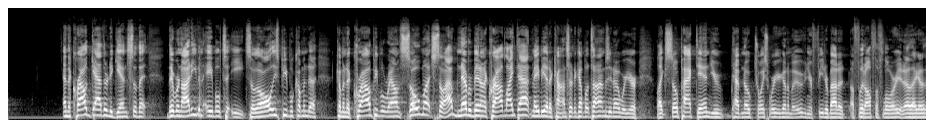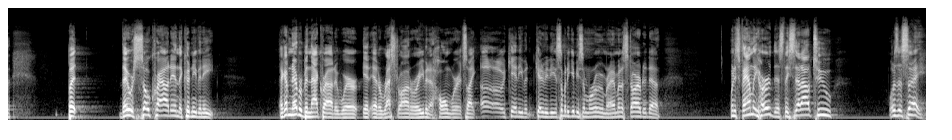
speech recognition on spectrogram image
and the crowd gathered again so that they were not even able to eat. So all these people coming to coming to crowd people around so much so I've never been in a crowd like that. Maybe at a concert a couple of times, you know, where you're like so packed in, you have no choice where you're going to move, and your feet are about a, a, foot off the floor, you know that kind of thing. But they were so crowded in they couldn't even eat. Like I've never been that crowded where it, at a restaurant or even at home where it's like, oh, can't even can't even eat. Somebody give me some room, right? I'm going to starve to death. When his family heard this, they set out to, what does it say?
